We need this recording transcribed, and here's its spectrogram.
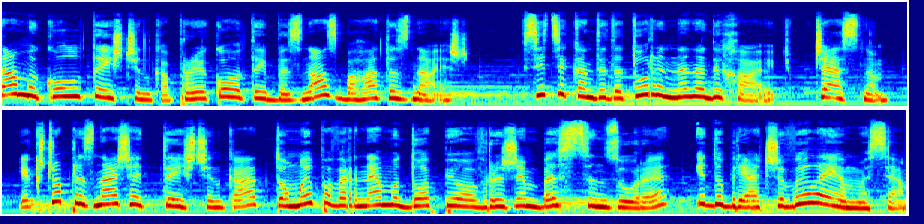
та Миколу Тищенка, про якого ти без нас багато знаєш. Всі ці кандидатури не надихають. Чесно, Якщо призначать Тищенка, то ми повернемо допіо в режим без цензури і добряче вилаємося.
